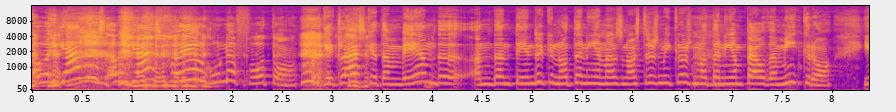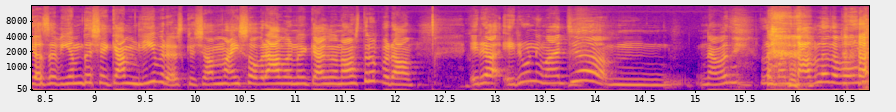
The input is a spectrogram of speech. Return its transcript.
A vegades, a vegades feia alguna foto, perquè clar, és que també hem de- hem d'entendre que no tenien els nostres micros, no tenien peu de micro, i els havíem d'aixecar amb llibres, que això mai sobraven a casa nostra, però era, era una imatge, mm, anava a dir, lamentable de veure,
